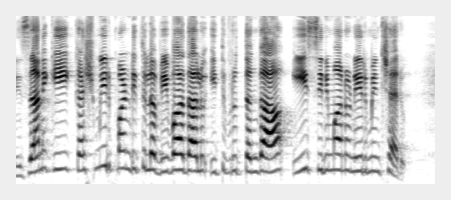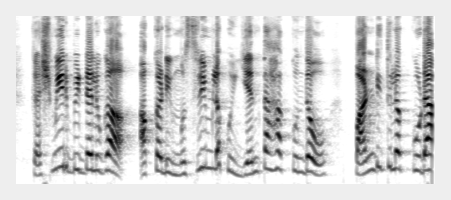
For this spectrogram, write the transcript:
నిజానికి కశ్మీర్ పండితుల వివాదాలు ఇతివృత్తంగా ఈ సినిమాను నిర్మించారు. కశ్మీర్ బిడ్డలుగా అక్కడి ముస్లింలకు ఎంత హక్కుందో పండితులకు కూడా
